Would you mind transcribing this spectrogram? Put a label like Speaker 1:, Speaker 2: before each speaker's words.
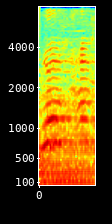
Speaker 1: one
